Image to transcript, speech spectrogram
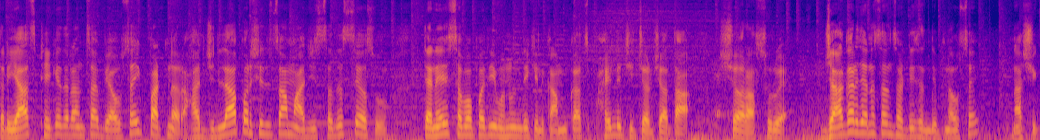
तर याच ठेकेदारांचा व्यावसायिक पार्टनर हा जिल्हा परिषदेचा माजी सदस्य असून त्याने सभापती म्हणून देखील कामकाज पाहिल्याची चर्चा आता शहरात सुरू आहे. जागर जनसांसाठी संदीप नवसे नाशिक.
